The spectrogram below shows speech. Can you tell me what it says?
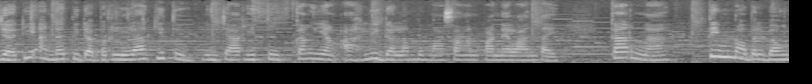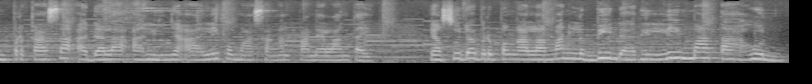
Jadi Anda tidak perlu lagi tuh mencari tukang yang ahli dalam pemasangan panel lantai, karena tim Nobel Bangun Perkasa adalah ahlinya ahli pemasangan panel lantai yang sudah berpengalaman lebih dari lima tahun.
